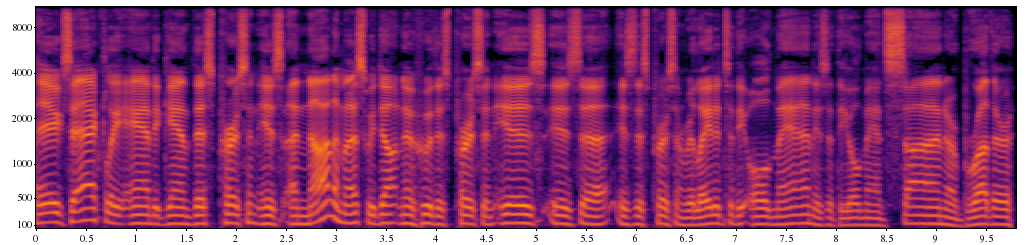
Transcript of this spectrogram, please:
Exactly. And again, this person is anonymous. We don't know who this person is. Is uh, is this person related to the old man? Is it the old man's son or brother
